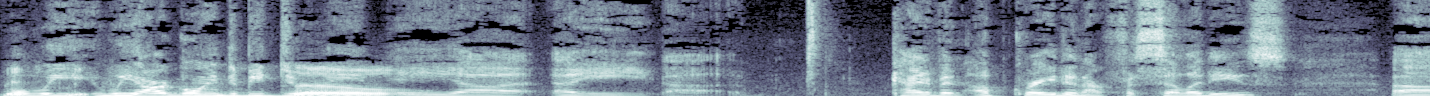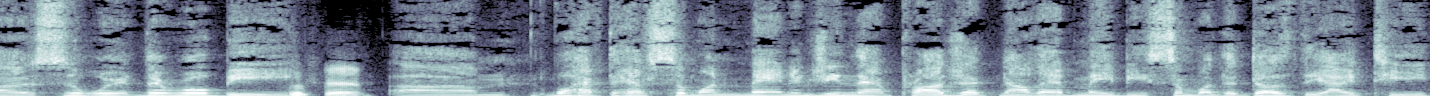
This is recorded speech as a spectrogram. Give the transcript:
Well, we we are going to be doing So- a uh, a uh, kind of an upgrade in our facilities. Uh, so where there will be, Okay. um, we'll have to have someone managing that project. Now that may be someone that does the IT,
